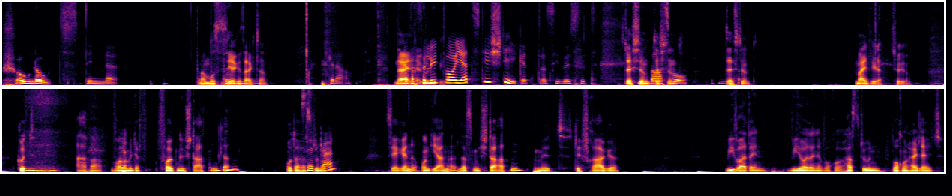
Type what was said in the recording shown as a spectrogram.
Show Notes drin. Man muss es ja gesagt haben. Genau. Nein, Einfach für Leute, okay. die jetzt einsteigen, dass sie wissen, Das stimmt, was das stimmt. wo. Das stimmt. Mein Fehler, Entschuldigung. Gut. Aber wollen wir Ja. mit der Folge starten können? Oder hast Sehr du noch? gern. Sehr gerne. Und Jana, lass mich starten mit der Frage: Wie war, dein, wie war deine Woche? Hast du ein Wochenhighlight?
